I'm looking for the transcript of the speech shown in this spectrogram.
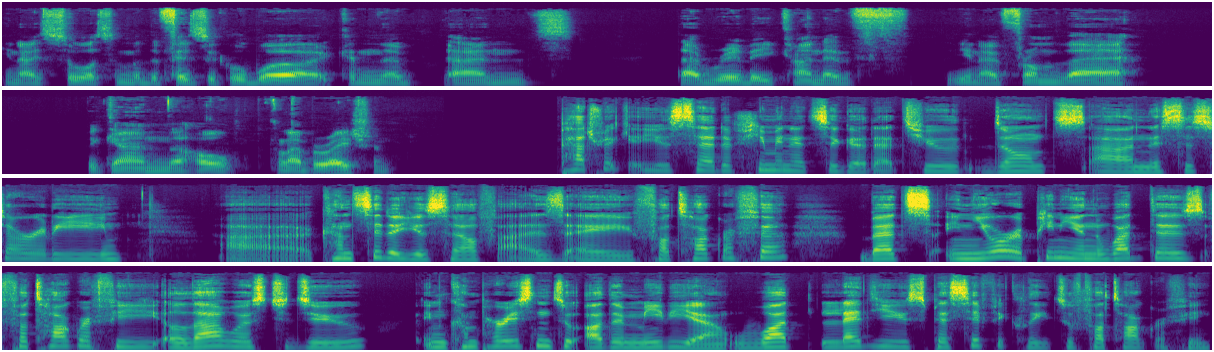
you know, saw some of the physical work and the and that really kind of, you know, from there began the whole collaboration. Patrick, you said a few minutes ago that you don't uh, necessarily uh, consider yourself as a photographer, but in your opinion, what does photography allow us to do in comparison to other media? What led you specifically to photography?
